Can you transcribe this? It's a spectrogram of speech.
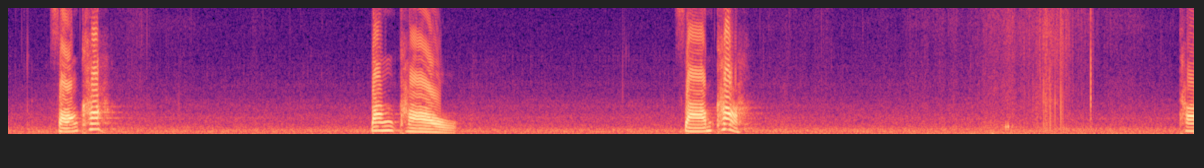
2 ค่ะ ตั้งเข่า 3 ค่ะ ท่า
